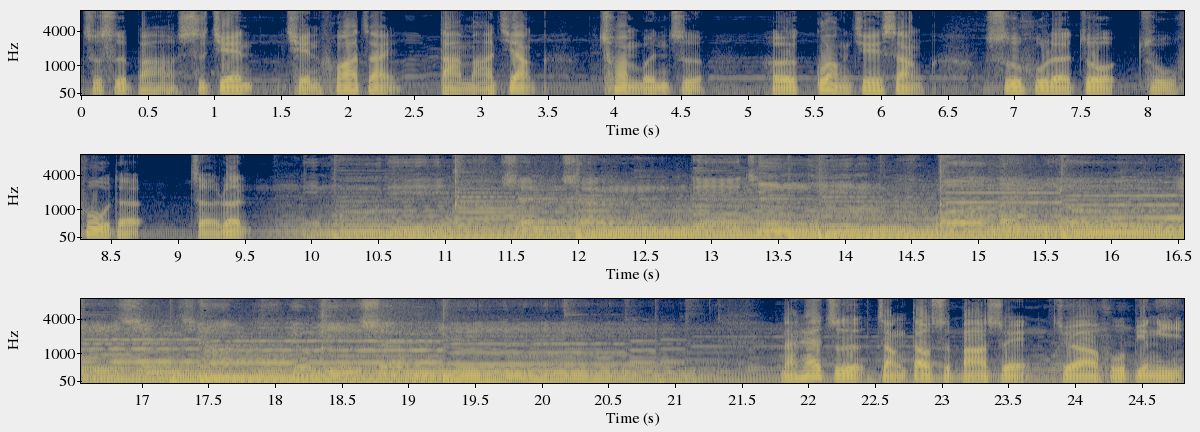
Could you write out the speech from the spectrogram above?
只是把时间全花在打麻将、串门子和逛街上，疏忽了做主妇的责任。男孩子长到十八岁就要服兵役。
